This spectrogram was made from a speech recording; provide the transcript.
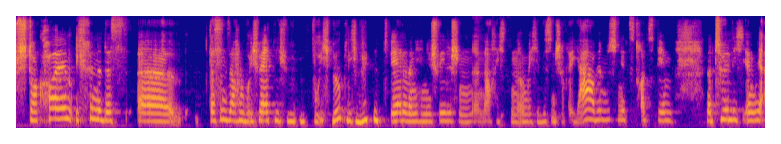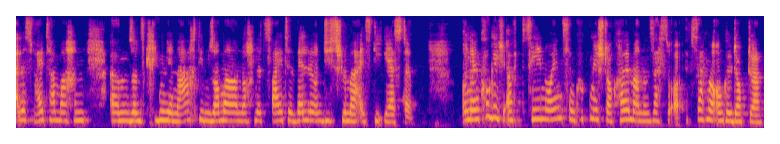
Stockholm, ich finde, das, äh, das sind Sachen, wo ich, wirklich, wo ich wirklich wütend werde, wenn ich in den schwedischen Nachrichten irgendwelche Wissenschaftler, ja, wir müssen jetzt trotzdem natürlich irgendwie alles weitermachen, ähm, sonst kriegen wir nach dem Sommer noch eine zweite Welle und die ist schlimmer als die erste. Und dann gucke ich auf C19, gucke mir Stockholm an und sag so, sag mal, Onkel Doktor,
